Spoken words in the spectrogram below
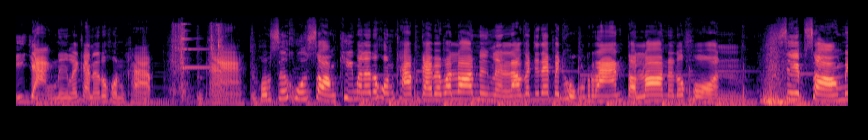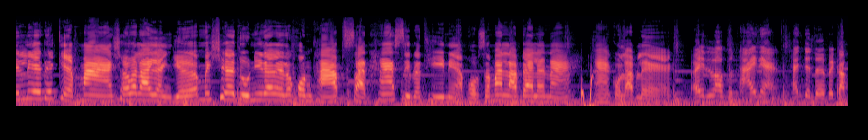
อีกอย่างหนึ่งแล้วกันนะทุกคนครับ อ่า ผมซื้อคูณ2คลิกมาแล้วทุกคนครับ กลายเป็นว่ารอบหนึ่งแหละเราก็จะได้เป็น6ร้านต่อรอบนะทุกคน 12มิลเลียนที่เก็บมาใช้เวลาอย่างเยอะไม่เชื่อดูนี่ได้เลยทุกคนครับ สัตว์ 50 นาทีเนี่ย ผมสามารถรับได้แล้วนะ อ่ากดรับเลย ไอ้ยรอบสุดท้ายเนี่ย ฉันจะเดินไปกับ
